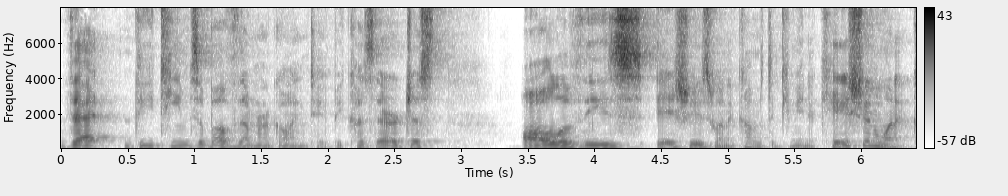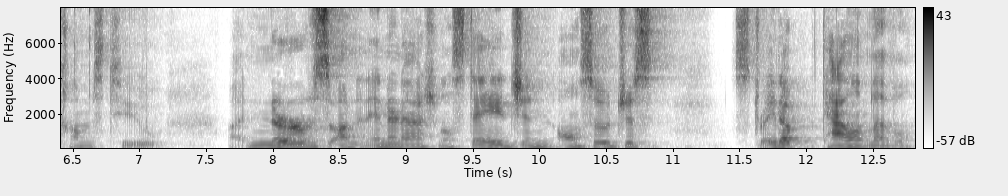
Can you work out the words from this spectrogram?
that the teams above them are going to because there are just all of these issues when it comes to communication, when it comes to uh, nerves on an international stage, and also just straight up talent level.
